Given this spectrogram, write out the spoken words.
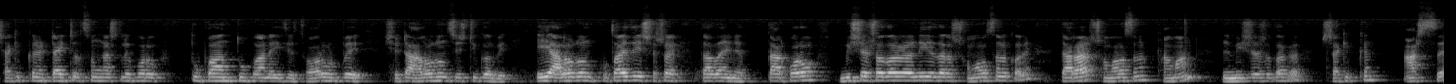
শাকিব খানের টাইটেল সং আসলে পরেও তুফান তুফান, এই যে ঝড় উঠবে, সেটা আলোড়ন সৃষ্টি করবে। এই আলোড়ন কোথায় যে শেষ হয় তা জানি না। তারপরও মিশ্রা সদাগর নিয়ে যারা সমালোচনা করে, তারা সমালোচনা থামান যে মিশ্রা সদাগর শাকিব খান আসছে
